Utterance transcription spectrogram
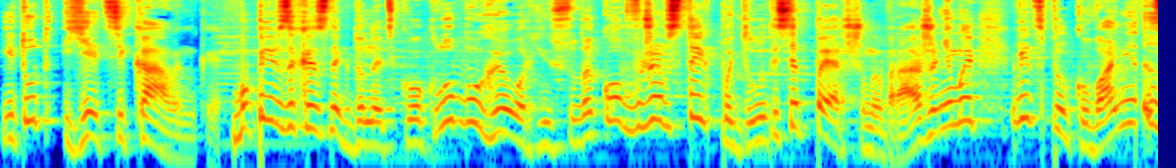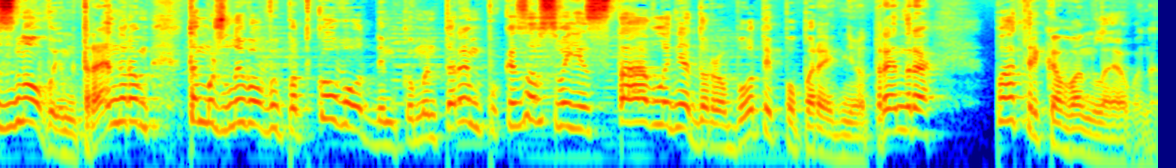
І тут є цікавинки. Бо півзахисник донецького клубу Георгій Судаков вже встиг поділитися першими враженнями від спілкування з новим тренером та, можливо, випадково одним коментарем показав своє ставлення до роботи попереднього тренера. Патріка Ван Леовена.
